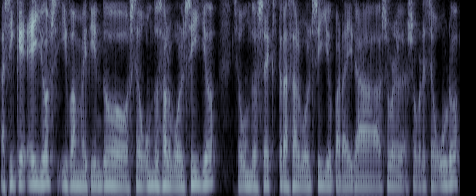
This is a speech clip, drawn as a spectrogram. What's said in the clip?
Así que ellos iban metiendo segundos al bolsillo, segundos extras al bolsillo para ir a sobre, sobre seguro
